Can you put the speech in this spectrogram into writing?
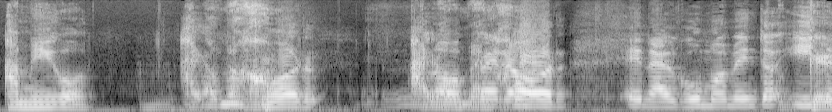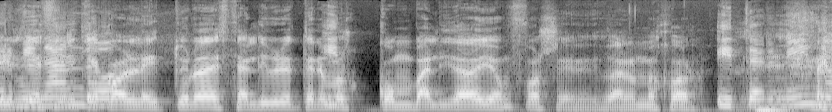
Amigo, a lo mejor, a lo No, mejor, en algún momento, y ¿Queréis decir que terminando... con lectura de este libro tenemos convalidado a John Fosse? A lo mejor. Y termino,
